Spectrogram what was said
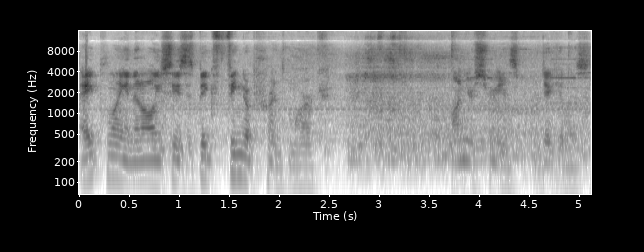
Hate playing and then all you see is this big fingerprint mark on your screen. It's ridiculous.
